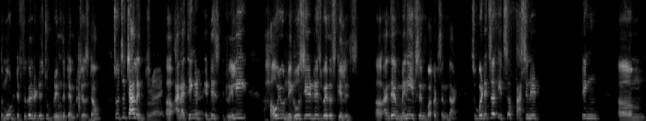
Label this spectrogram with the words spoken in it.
the more difficult it is to bring the temperatures down. So it's a challenge, Right. uh, and I think Right. it, it is really how you negotiate it is where the skill is, uh, and there are many ifs and buts in that. So, but it's a it's a fascinating um,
